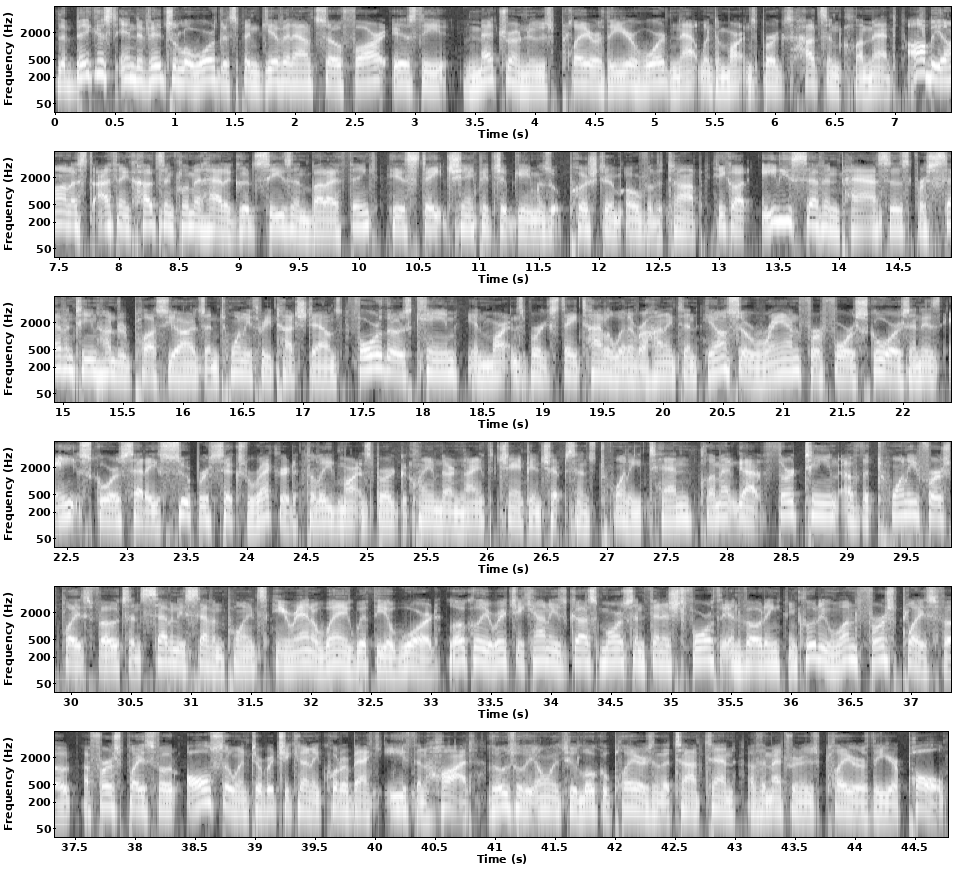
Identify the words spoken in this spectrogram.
The biggest individual award that's been given out so far is the Metro News Player of the Year award, and that went to Martinsburg's Hudson Clement. I'll be honest, I think Hudson Clement had a good season, but I think his state championship game is what pushed him over the top. He caught 87 passes for 1,700 plus yards and 23 touchdowns. Four of those came in Martinsburg's state title win over Huntington. He also ran for four scores, and his eight scores set a Super Six record to lead Martinsburg to claim their ninth championship since 2010. Clement got 13 of the 20 first place votes and 77 points. He ran away with the award. Locally, Ritchie County's Gus Morrison finished fourth in voting, including one first place vote. A first place vote also went to Ritchie County quarterback Ethan Hott. Those were the only two local players in the top 10 of the Metro News Player of the Year poll.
